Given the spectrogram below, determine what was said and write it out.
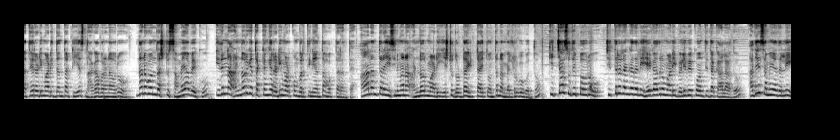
ಕತೆ ರೆಡಿ ಮಾಡಿದ್ದಂತ ಟಿ ಎಸ್ ನಾಗಾಭರಣ ಅವರು, ನನಗೊಂದಷ್ಟು ಸಮಯ ಬೇಕು, ಇದನ್ನ ಅಣ್ಣವ್ರಿಗೆ ತಕ್ಕಂಗೆ ರೆಡಿ ಮಾಡ್ಕೊಂಡ್ ಬರ್ತೀನಿ ಅಂತ ಹೋಗ್ತಾರಂತೆ. ಆ ನಂತರ ಈ ಸಿನಿಮಾನ ಅಣ್ಣವ್ರು ಮಾಡಿ ಎಷ್ಟು ದೊಡ್ಡ ಹಿಟ್ ಆಯ್ತು ಅಂತ ನಮ್ಮೆಲ್ರಿಗೂ ಗೊತ್ತು. ಕಿಚ್ಚ ಸುದೀಪ್ ಅವರು, ಚಿತ್ರರಂಗದಲ್ಲಿ ಹೇಗಾದ್ರೂ ಮಾಡಿ ಬೆಳಿಬೇಕು ಅಂತಿದ್ದ ಕಾಲ ಅದು. ಅದೇ ಸಮಯದಲ್ಲಿ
